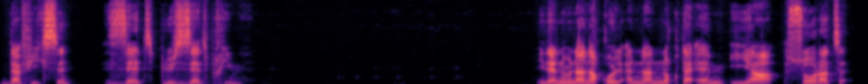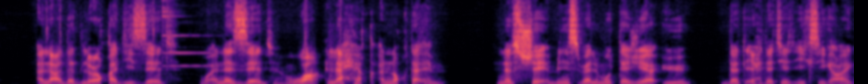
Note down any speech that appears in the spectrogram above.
d'affixe Z plus Z'. إذا هنا نقول أن النقطة M هي صورة العدد العقدي Z وأن Z هو لاحق النقطة M نفس الشيء بالنسبة للمتجهة U ذات إحداثية XY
